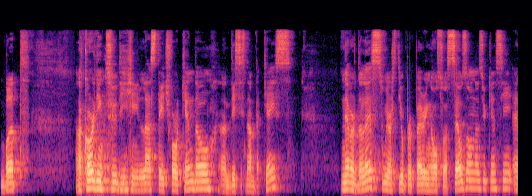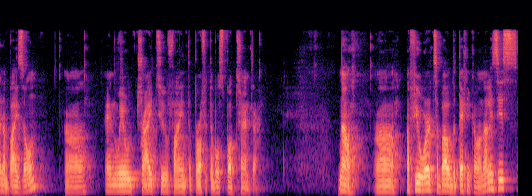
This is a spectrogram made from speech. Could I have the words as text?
But According to the last H4 candle, uh, this is not the case. Nevertheless, we are still preparing also a sell zone as you can see and a buy zone. Uh, and we'll try to find a profitable spot to enter. Now, uh, a few words about the technical analysis.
